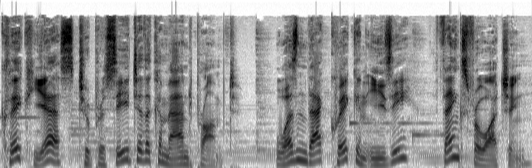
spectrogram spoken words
click Yes to proceed to the command prompt. Wasn't that quick and easy? Thanks for watching.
